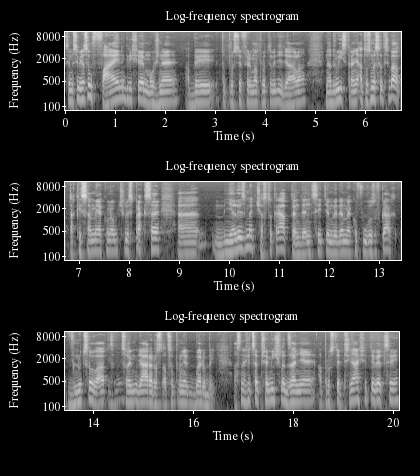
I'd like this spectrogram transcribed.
si myslím, že jsou fajn, když je možné, aby to prostě firma pro ty lidi dělala. Na druhé straně, a to jsme se třeba taky sami jako naučili z praxe, eh, měli jsme častokrát tendenci těm lidem jako v úvozovkách vnucovat, mm-hmm. co jim udělá radost a co pro ně bude dobrý. A snažit se přemýšlet za ně a prostě přinášet ty věci.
